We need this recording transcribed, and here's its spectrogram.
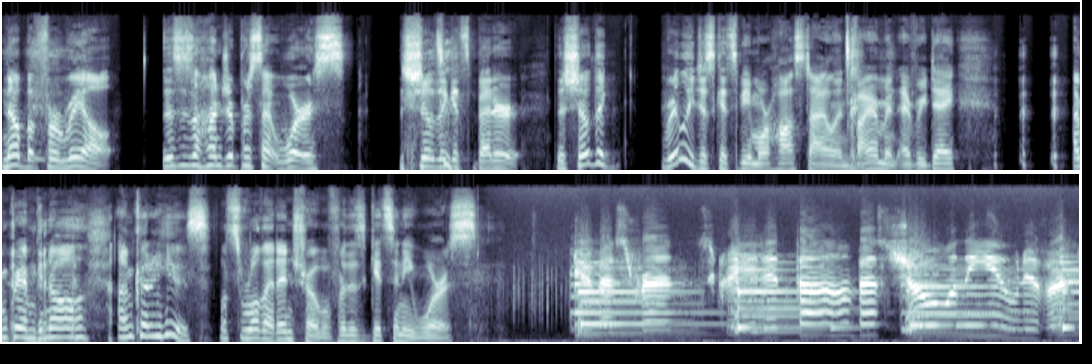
No, but for real, this is hundred percent worse. The show that gets better. The show that really just gets to be a more hostile environment every day. I'm Graham Ganol. I'm Conan Hughes. Let's roll that intro before this gets any worse. Your best friends created the best show in the universe.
